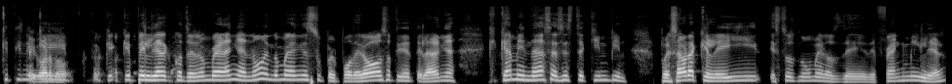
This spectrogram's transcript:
qué tiene este que, pelear contra el hombre araña, no? El hombre araña es súper poderoso, tiene telaraña. ¿Qué, ¿Qué, amenaza es este Kingpin? Pues ahora que leí estos números de, de Frank Miller,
